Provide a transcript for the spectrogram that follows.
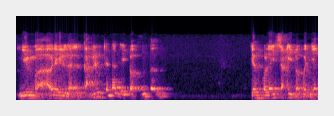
Nhưng mà ở đây là cảnh cho nên y vật vận tử. Chứ không có lấy sắc y vật về nhật.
